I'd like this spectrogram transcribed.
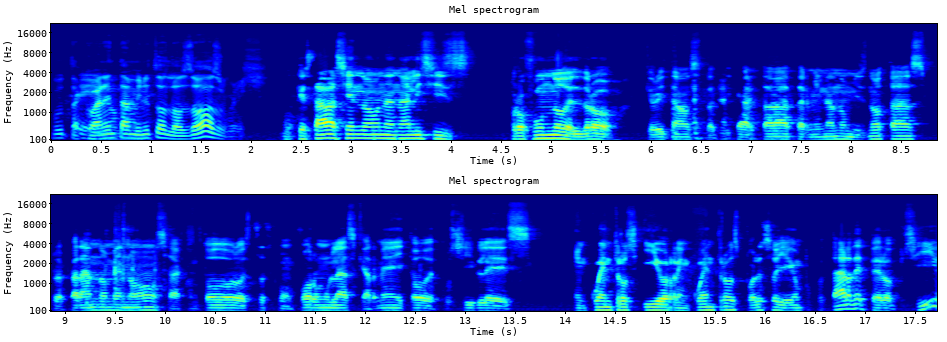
puta, 40 minutos los dos, güey. Porque estaba haciendo un análisis profundo del draw, que ahorita vamos a platicar. estaba terminando mis notas, preparándome, ¿no? O sea, con todo estas con fórmulas que armé y todo de posibles encuentros y o reencuentros. Por eso llegué un poco tarde, pero pues, sí,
